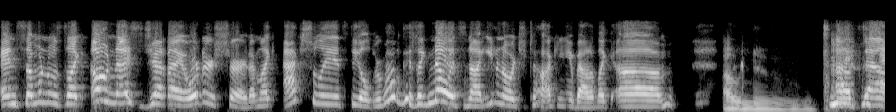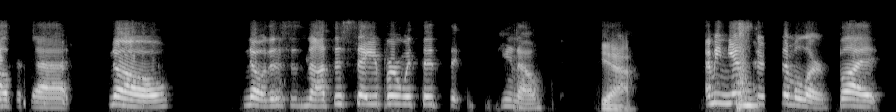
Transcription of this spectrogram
And someone was like, "Oh, nice Jedi Order shirt." I'm like, "Actually, it's the Old Republic." It's like, "No, it's not. You don't know what you're talking about." I'm like, "Um, oh no, about that. No, no, this is not the saber with the, the you know. yeah, I mean, yes, they're similar, but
